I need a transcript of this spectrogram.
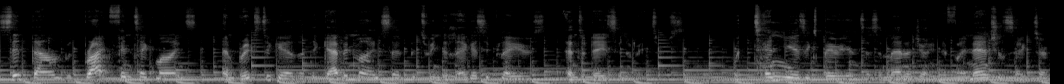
sit down with bright FinTech minds, and bridge together the gap in mindset between the legacy players and today's innovators. With 10 years' experience as a manager in the financial sector,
